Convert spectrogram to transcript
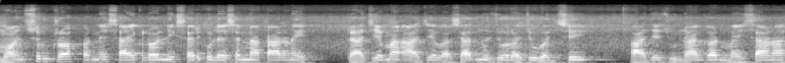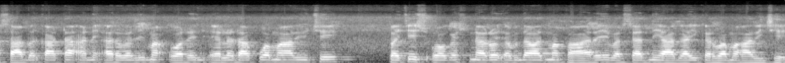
મોન્સૂન ટ્રફ અને સાયક્લોનિક સર્ક્યુલેશનના કારણે રાજ્યમાં આજે વરસાદનું જોર હજુ વધશે. આજે જૂનાગઢ, મહેસાણા, સાબરકાંઠા અને અરવલ્લીમાં ઓરેન્જ એલર્ટ આપવામાં આવ્યું છે. પચીસ ઓગસ્ટના રોજ અમદાવાદમાં ભારે વરસાદની આગાહી કરવામાં આવી છે.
